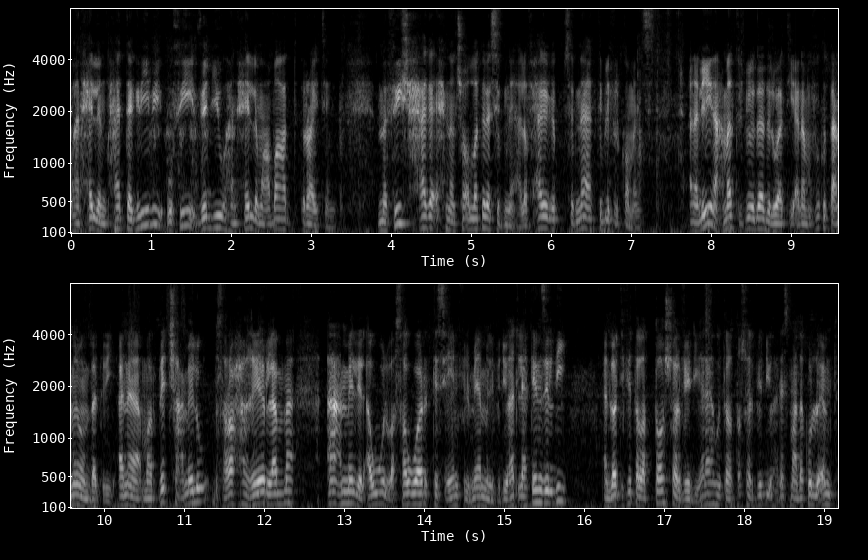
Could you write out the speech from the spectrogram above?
وهنحل امتحان تجريبي وفي فيديو هنحل مع بعض writing مفيش حاجة إحنا إن شاء الله كده سيبناها. لو في حاجة سيبناها اكتب لي في ال comments أنا ليه عملت الفيديو ده دلوقتي؟ أنا المفروض كنت أعمله من بدري. أنا ما رضيتش أعمله بصراحة غير لما أعمل الأول وأصور 90% من الفيديوهات اللي هتنزل دي. أنا دلوقتي في 13 فيديو. يا لهوي 13 فيديو هنسمع ده كله إمتى؟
